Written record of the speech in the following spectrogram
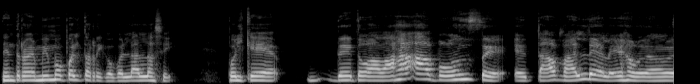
Dentro del mismo Puerto Rico, por darlo así. Porque de Toa Baja a Ponce está par de lejos. déjame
